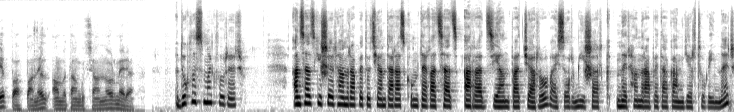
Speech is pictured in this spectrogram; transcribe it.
եւ պահպանել անվտանգության նորմերը։ Դուգլաս Մակլուրեր Անցած գիշեր հանրապետության տարածքում տեղացած առածյան պատճառով այսօր մի շարք ներհանրապետական երթուղիներ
